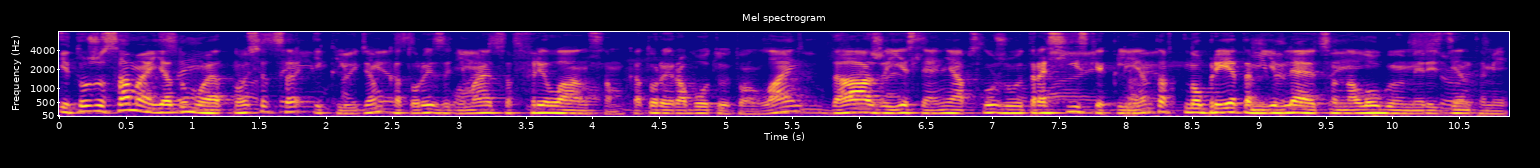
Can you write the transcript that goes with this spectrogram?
И то же самое, я думаю, относится и к людям, которые занимаются фрилансом, которые работают онлайн, даже если они обслуживают российских клиентов, но при этом являются налоговыми резидентами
